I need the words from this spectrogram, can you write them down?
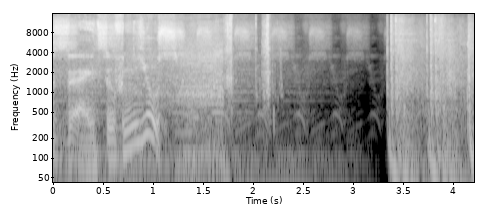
Zaycev News.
